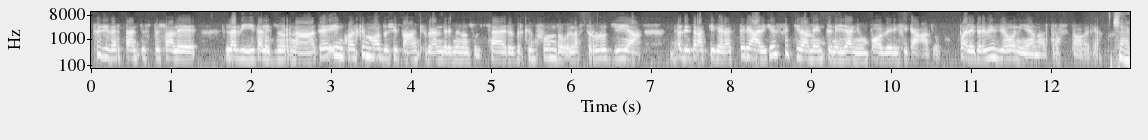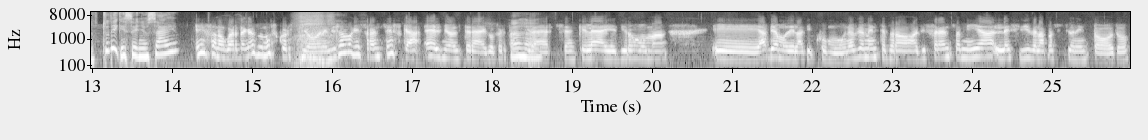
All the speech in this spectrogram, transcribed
più divertente e speciale la vita, le giornate e in qualche modo ci fa anche prendere meno sul serio, perché in fondo l'astrologia dà dei tratti caratteriali che effettivamente negli anni un po' ha verificato. Poi le previsioni è un'altra storia. Certo, tu di che segno sei? Io sono guarda caso uno scorpione, diciamo che Francesca è il mio alter ego per tanti uh-huh. versi, anche lei è di Roma e abbiamo dei lati in comune. Ovviamente però a differenza mia lei si vive la passione in toto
